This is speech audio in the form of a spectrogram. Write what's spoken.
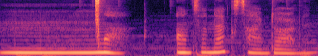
Mwah. Until next time, darling.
